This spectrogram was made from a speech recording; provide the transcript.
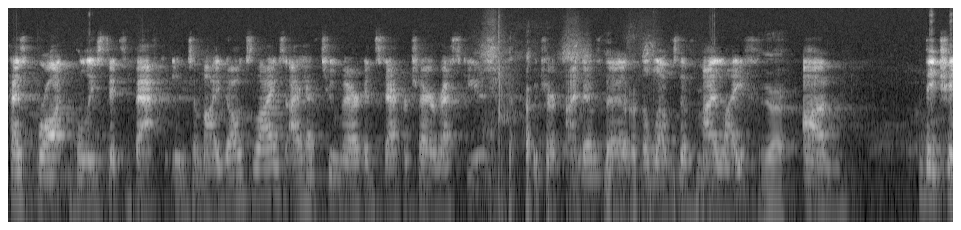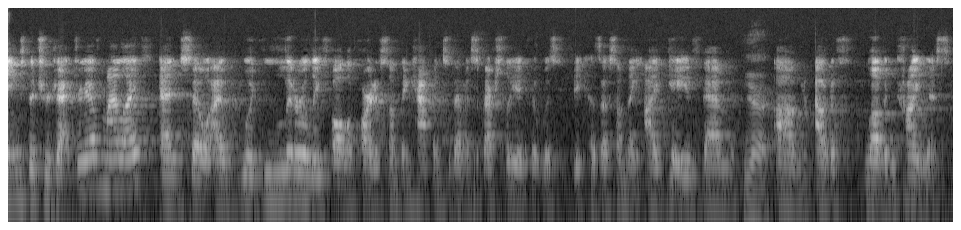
has brought bully sticks back into my dogs' lives. I have two American Staffordshire Rescues, which are kind of the, the loves of my life. Yeah. Um, they changed the trajectory of my life, and so I would literally fall apart if something happened to them, especially if it was because of something I gave them Yeah. um, out of love and kindness.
